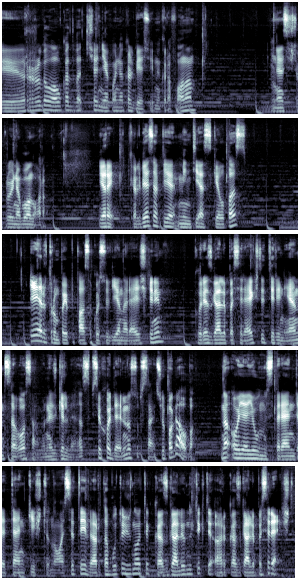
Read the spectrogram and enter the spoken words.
Ir galvojau, kad va, čia nieko nekalbėsiu į mikrofoną, nes iš tikrųjų nebuvo noro. Gerai, kalbėsiu apie minties kilpas ir trumpai papasakosiu vieną reiškinį, kuris gali pasireikšti tyrinėjant savo sąmonės gelmes psichodelinių substancijų pagalba. Na, o jei jau nusprendė ten kišti nosį, tai verta būtų žinoti, kas gali nutikti ar kas gali pasireikšti.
